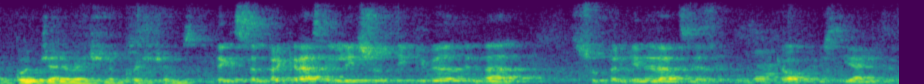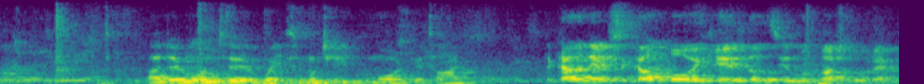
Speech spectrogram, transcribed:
a good generation of Christians. дека се прекрасни личности и ќе бидат една супер генерација као христијани за Господ. I don't want to waste much more of your time, Така да не би се кал повеќе да одземам од вашето време.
